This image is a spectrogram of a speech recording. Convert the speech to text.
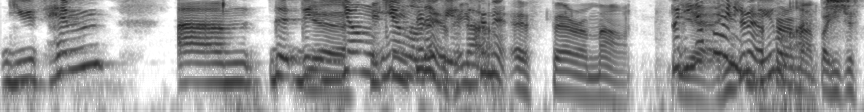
use him? Um, the the yeah. young he's, young he's in Olivia, it. He's though. in it a fair amount. But he yeah, doesn't he's in really it a do fair amount. But he just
